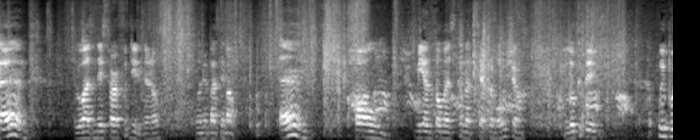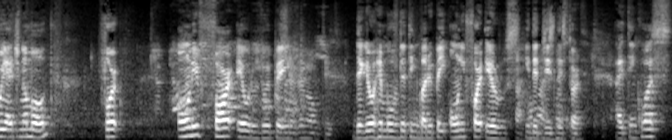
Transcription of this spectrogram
And it was in the store for this, you know, when we passed them out. And how me and Thomas cannot see a promotion. Look at this. We buy it in a for only 4 euros we pay. The girl removed the thing, but we pay only 4 euros Ah, in the much Disney store. I think was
